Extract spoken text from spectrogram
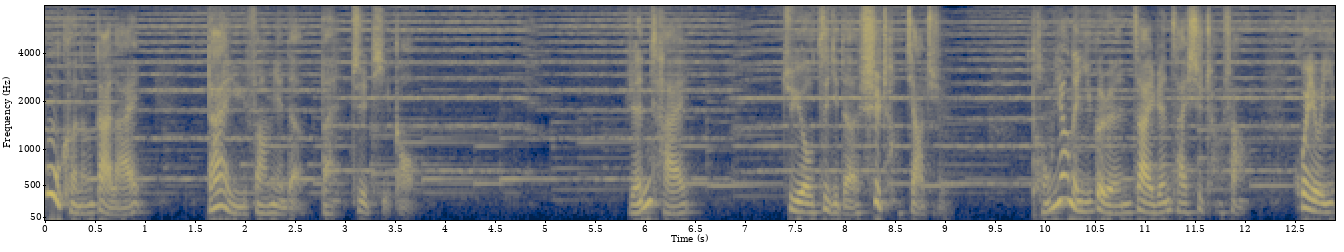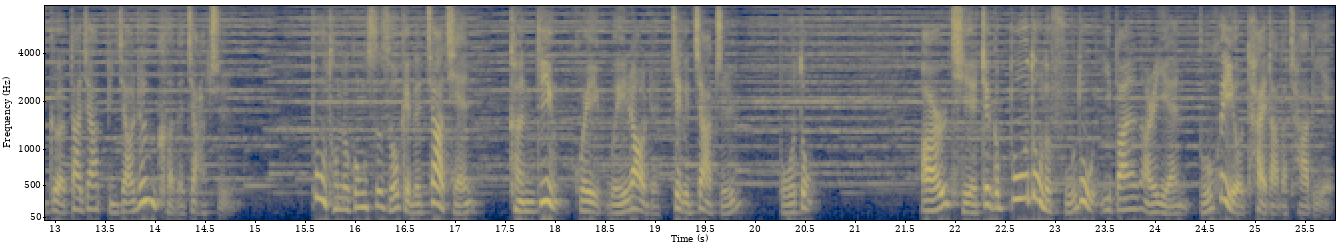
不可能带来待遇方面的本质提高。人才具有自己的市场价值，同样的一个人在人才市场上会有一个大家比较认可的价值，不同的公司所给的价钱肯定会围绕着这个价值波动。而且这个波动的幅度一般而言不会有太大的差别，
